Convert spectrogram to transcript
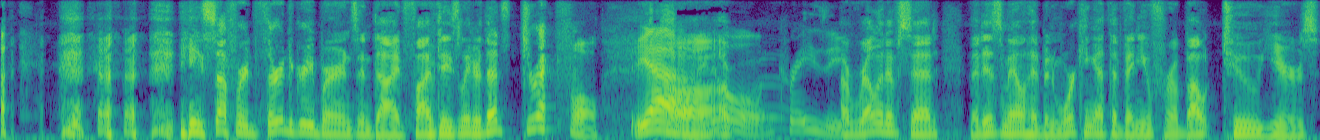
he suffered third degree burns and died five days later. That's dreadful. Yeah, Oh, I a- know, crazy. A relative said that Ismail had been working at the venue for about two years.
